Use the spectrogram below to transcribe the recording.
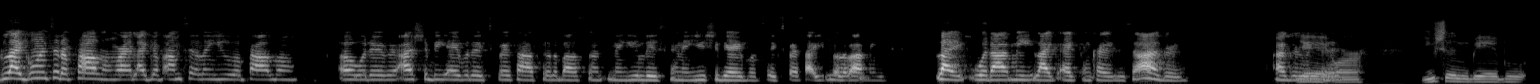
like going to the problem, right? Like if I'm telling you a problem or whatever, I should be able to express how I feel about something and you listen and you should be able to express how you feel about me. Like without me like acting crazy. So I agree. I agree yeah, or you shouldn't be able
